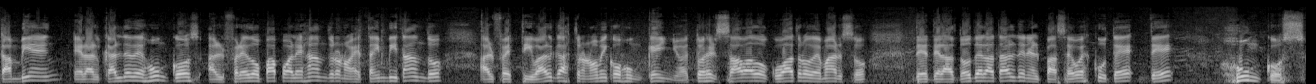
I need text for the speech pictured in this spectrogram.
También el alcalde de Juncos, Alfredo Papo Alejandro, nos está invitando al Festival Gastronómico Junqueño. Esto es el sábado 4 de marzo, desde las 2 de la tarde en el Paseo Escuté de Juncos.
